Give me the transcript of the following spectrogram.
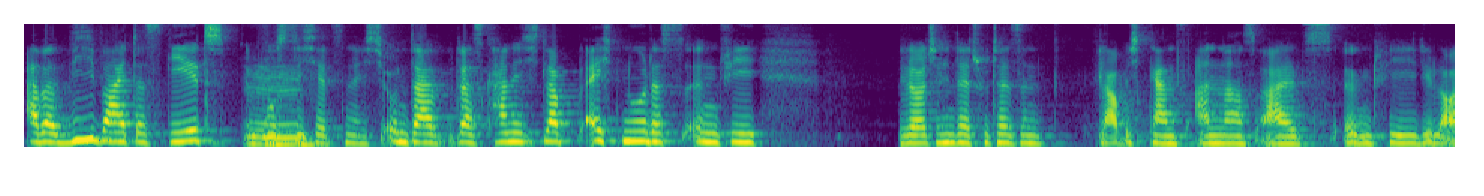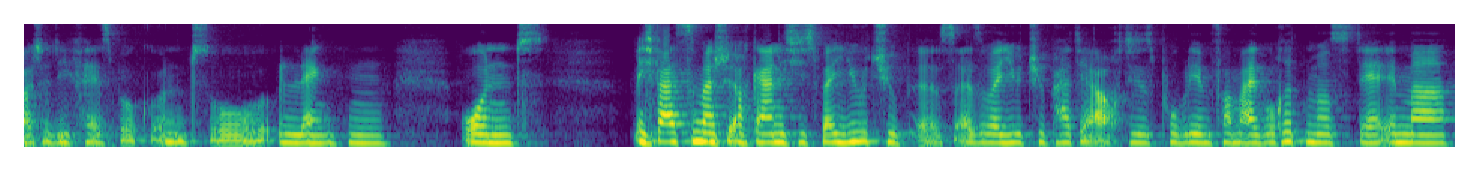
Aber wie weit das geht, Mhm. wusste ich jetzt nicht. Und da, das kann ich, ich glaube echt nur, dass irgendwie die Leute hinter Twitter sind, glaube ich, ganz anders als irgendwie die Leute, die Facebook und so lenken. Und ich weiß zum Beispiel auch gar nicht, wie es bei YouTube ist. Also bei YouTube hat ja auch dieses Problem vom Algorithmus, der immer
